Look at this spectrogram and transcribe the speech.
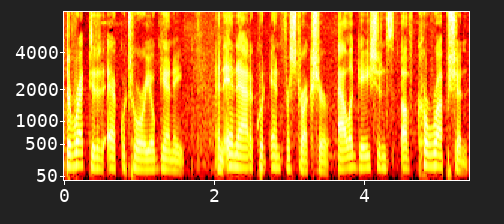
directed at Equatorial Guinea an inadequate infrastructure, allegations of corruption.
